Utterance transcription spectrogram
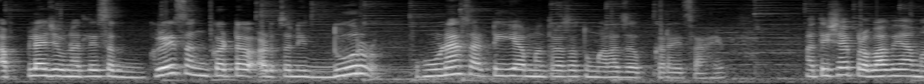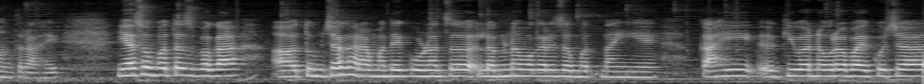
आपल्या जीवनातले सगळे संकट अडचणी दूर होण्यासाठी या मंत्राचा तुम्हाला जप करायचा आहे. अतिशय प्रभावी हा मंत्र आहे. यासोबतच बघा तुमच्या घरामध्ये कोणाचं लग्न वगैरे जमत नाही आहे काही किंवा नवरा बायकोच्या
